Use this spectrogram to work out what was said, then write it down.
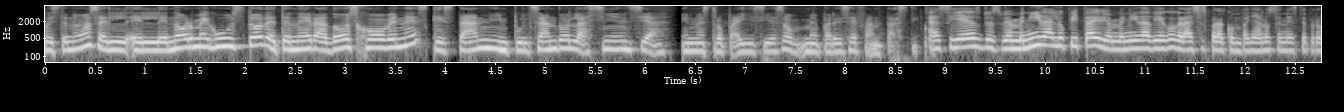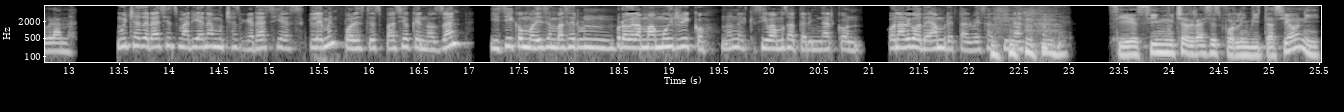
pues tenemos el, enorme gusto de tener a dos jóvenes que están impulsando la ciencia en nuestro país y eso me parece fantástico. Así es, pues bienvenida Lupita y bienvenida Diego, gracias por acompañarnos en este programa. Muchas gracias Mariana, muchas gracias Clemen por este espacio que nos dan y sí, como dicen, va a ser un programa muy rico, ¿no? En el que sí vamos a terminar con, con algo de hambre tal vez al final. Sí, sí, muchas gracias por la invitación y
